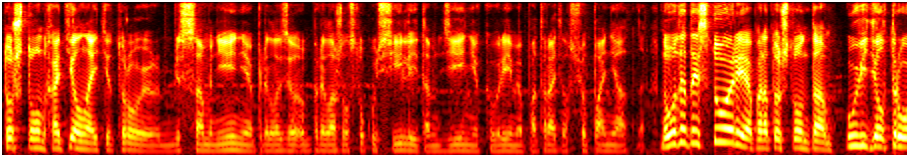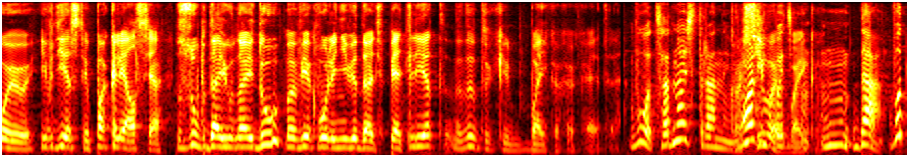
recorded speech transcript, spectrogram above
То, что он хотел найти Трою, без сомнения, приложил, приложил столько усилий, там, денег, время потратил, все понятно. Но вот эта история про то, что он там увидел Трою и в детстве поклялся, зуб даю найду, век воли не видать в пять лет, это таки байка какая-то. Вот, с одной стороны, Красивая может быть, байка. м, да, вот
